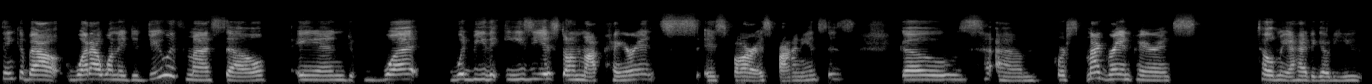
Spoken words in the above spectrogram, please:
think about what I wanted to do with myself and what would be the easiest on my parents as far as finances goes. Um, of course, my grandparents told me I had to go to U-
